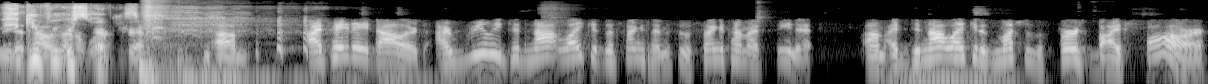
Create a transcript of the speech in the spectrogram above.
see Thank this. you I for was your on a work trip. Um, I paid eight dollars. I really did not like it the second time. This is the second time I've seen it. Um, I did not like it as much as the first by far.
